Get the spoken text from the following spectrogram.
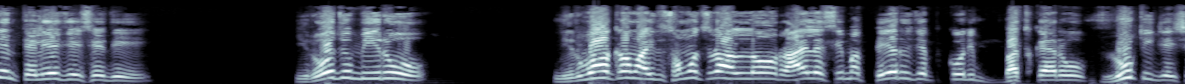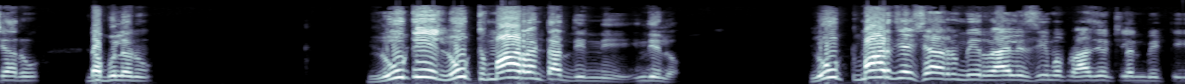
నేను తెలియజేసేది. ఈరోజు మీరు నిర్వాకం ఐదు సంవత్సరాల్లో రాయలసీమ పేరు చెప్పుకొని బతికారు లూటీ చేశారు డబ్బులను. లూటీ లూట్ మార్ అంటారు దీన్ని హిందీలో. లూట్ మార్ చేశారు మీరు రాయలసీమ ప్రాజెక్టులను పెట్టి.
